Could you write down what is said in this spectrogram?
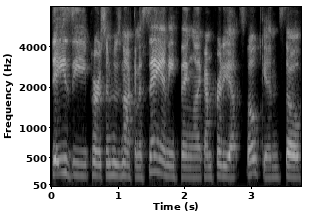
daisy person who's not going to say anything. Like I'm pretty outspoken. So,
